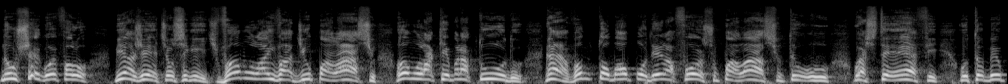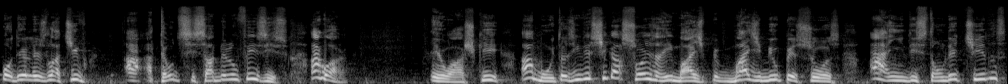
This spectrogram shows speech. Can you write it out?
não chegou e falou: minha gente, é o seguinte, vamos lá invadir o palácio, vamos lá quebrar tudo, né? vamos tomar o poder à força, o palácio, o, o STF, o, também o poder legislativo. até onde se sabe, ele não fez isso. Agora, eu acho que há muitas investigações aí, mais mais de mil pessoas ainda estão detidas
